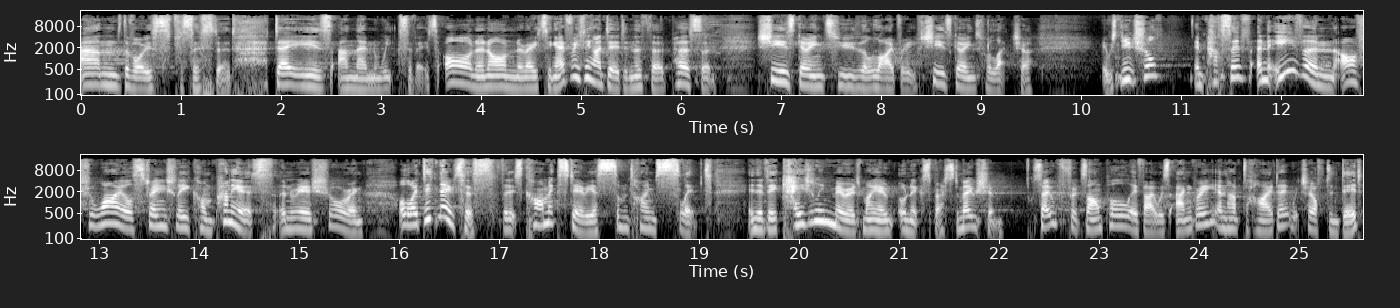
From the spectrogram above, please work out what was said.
And the voice persisted. Days and then weeks of it. On and on, narrating everything I did in the third person. She is going to the library. She is going to a lecture. It was neutral, impassive, and even, after a while, strangely companionate and reassuring. Although I did notice that its calm exterior sometimes slipped, in that it occasionally mirrored my own unexpressed emotion. So, for example, if I was angry and had to hide it, which I often did,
